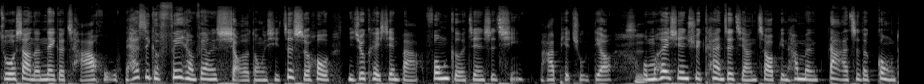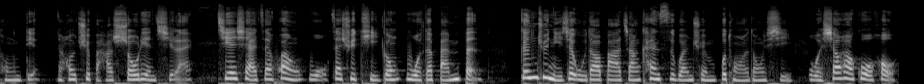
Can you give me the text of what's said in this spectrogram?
桌上的那个茶壶，它是一个非常非常小的东西。这时候你就可以先把风格这件事情把它撇除掉。我们会先去看这几张照片，他们大致的共通点，然后去把它收敛起来。接下来再换我再去提供我的版本。根据你这五到八张看似完全不同的东西，我消化过后，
